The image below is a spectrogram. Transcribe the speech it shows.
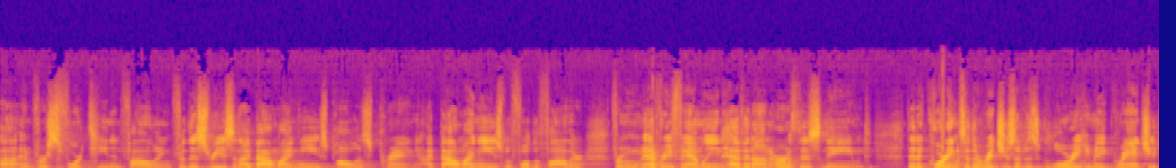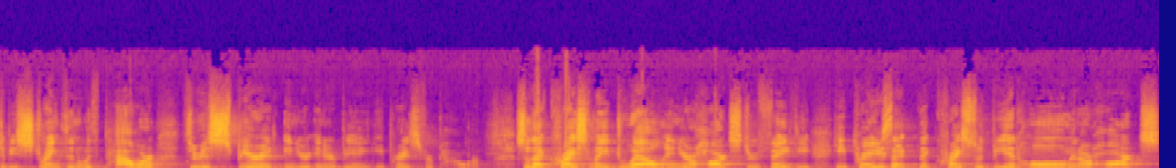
uh, in verse 14 and following. For this reason, I bow my knees, Paul is praying. I bow my knees before the Father, from whom every family in heaven on earth is named, that according to the riches of his glory, he may grant you to be strengthened with power through his Spirit in your inner being. He prays for power. So that Christ may dwell in your hearts through faith. He, he prays that, that Christ would be at home in our hearts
